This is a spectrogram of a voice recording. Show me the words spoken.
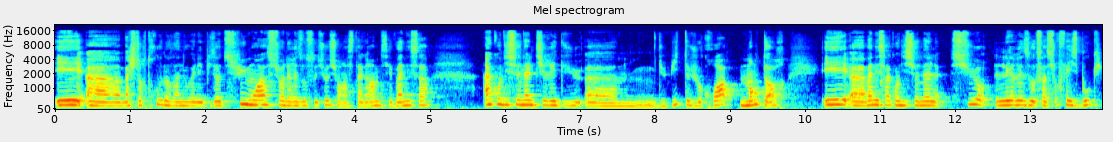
Et bah, je te retrouve dans un nouvel épisode. Suis-moi sur les réseaux sociaux, sur Instagram, c'est Vanessa inconditionnel tiré du, du 8, je crois, mentor et euh, Vanessa Conditionnel sur les réseaux, enfin sur Facebook.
